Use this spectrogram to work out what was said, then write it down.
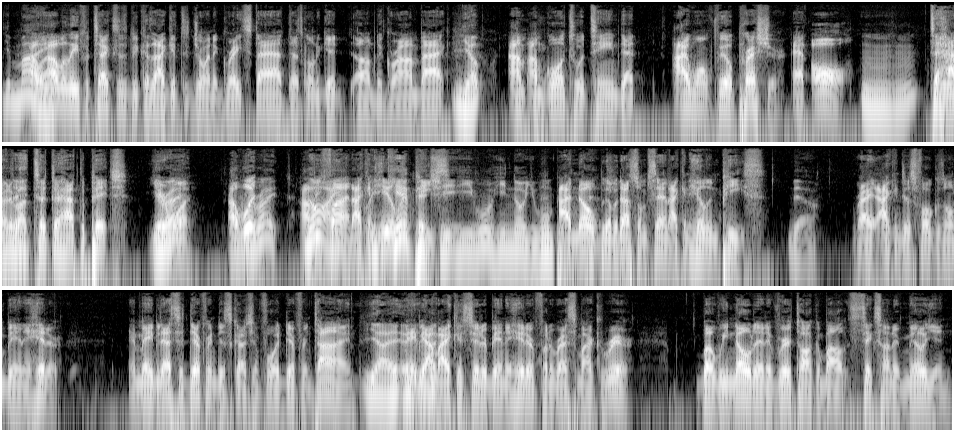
You I, might. I would leave for Texas because I get to join a great staff that's going to get um, the grind back. Yep. I'm, I'm going to a team that I won't feel pressure at all mm-hmm. to You're have right to, about- to, to have to pitch year You're right. one. I You're wouldn't. right. I'll No, be fine. I, can well, heal in pitch. peace. He, he won't. He know you won't. I know, pitch. but that's what I'm saying. I can heal in peace, yeah. right? I can just focus on being a hitter. And maybe that's a different discussion for a different time. Yeah, it- Maybe I but- might consider being a hitter for the rest of my career. But we know that if we're talking about 600 million,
